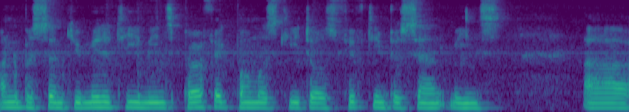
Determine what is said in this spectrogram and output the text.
100% humidity means perfect for mosquitoes. 15% means uh,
